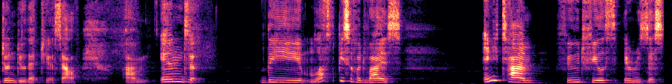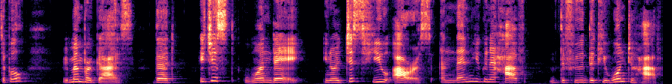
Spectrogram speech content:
don't do that to yourself. Um, and the last piece of advice anytime food feels irresistible, remember, guys, that it's just one day, you know, just few hours, and then you're gonna have the food that you want to have.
